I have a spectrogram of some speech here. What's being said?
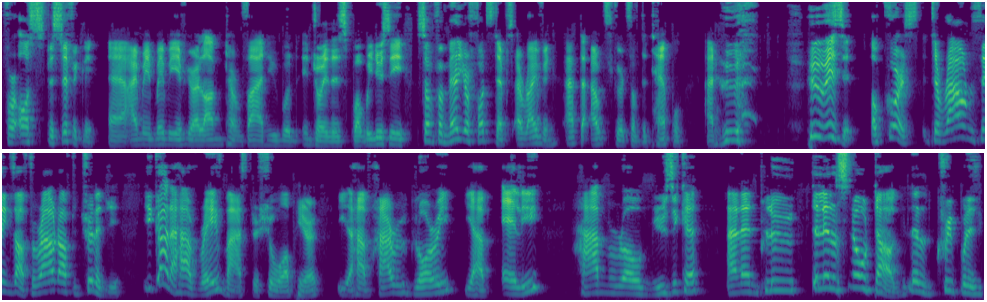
for us specifically. Uh, I mean, maybe if you're a long term fan, you would enjoy this, but we do see some familiar footsteps arriving at the outskirts of the temple. And who, who is it? Of course, to round things off, to round off the trilogy, you gotta have Rave Master show up here. You have Haru Glory, you have Ellie, Hamrio Musica, and then Plu, the little snow dog, little creep with his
